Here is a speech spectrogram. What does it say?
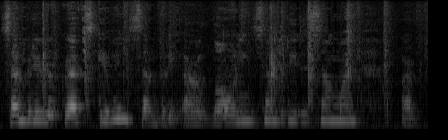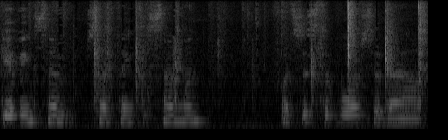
Somebody regrets giving somebody or loaning somebody to someone or giving some something to someone. What's this divorce about?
